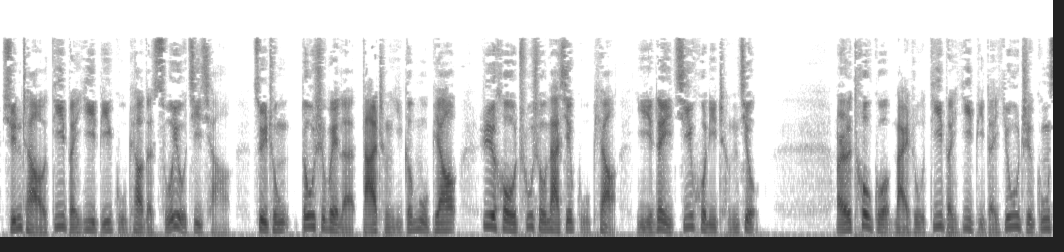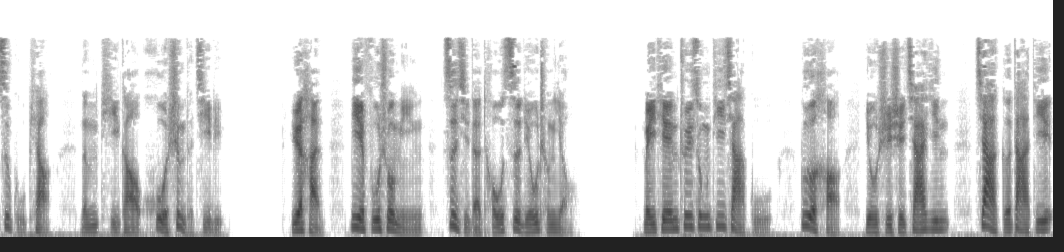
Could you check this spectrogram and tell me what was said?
寻找低本一笔股票的所有技巧。最终都是为了达成一个目标，日后出售那些股票以累积获利成就，而透过买入低本一笔的优质公司股票，能提高获胜的几率。约翰涅夫说明自己的投资流程有：每天追踪低价股，噩耗有时是佳音，价格大跌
